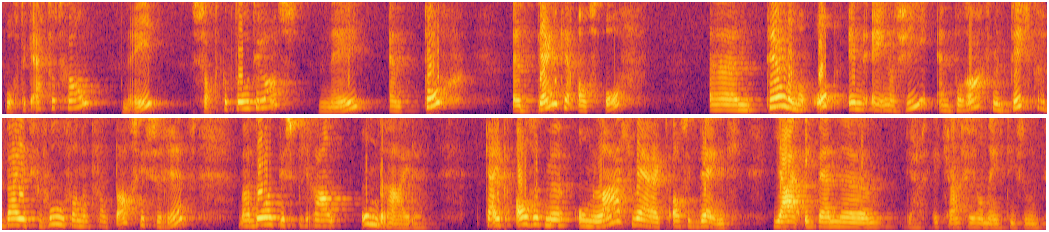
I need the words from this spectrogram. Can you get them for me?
word ik Edward Gal? Nee. Zat ik op Totilas? Nee. En toch, het denken alsof uh, tilde me op in de energie en bracht me dichter bij het gevoel van een fantastische rit, waardoor ik de spiraal omdraaide. Kijk, als het me omlaag werkt, als ik denk, ja, ik ben, uh, ja, ik ga even heel negatief doen.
